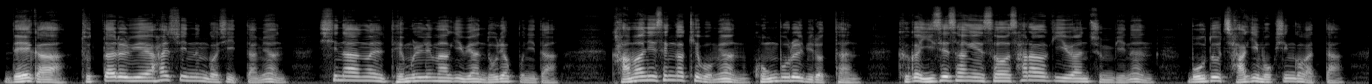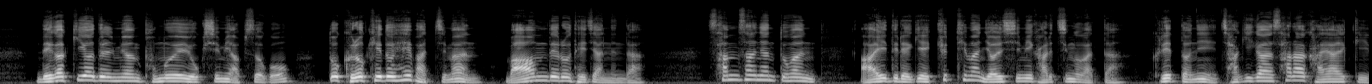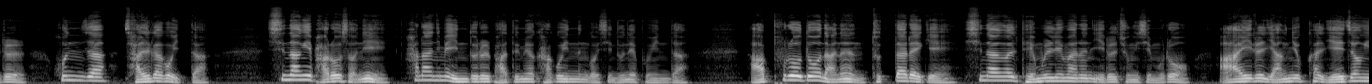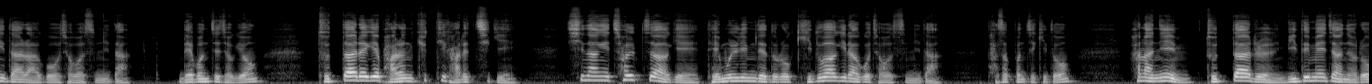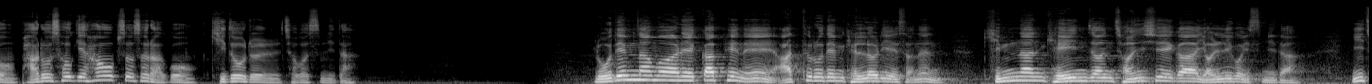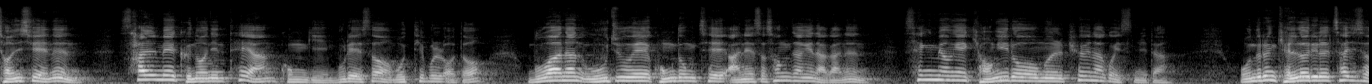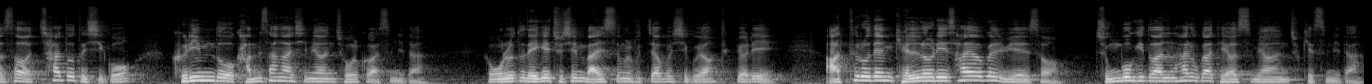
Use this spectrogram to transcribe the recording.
내가 두 딸을 위해 할 수 있는 것이 있다면 신앙을 대물림하기 위한 노력뿐이다. 가만히 생각해 보면 공부를 비롯한 그가 이 세상에서 살아가기 위한 준비는 모두 자기 몫인 것 같다. 내가 끼어들면 부모의 욕심이 앞서고 또 그렇게도 해봤지만 마음대로 되지 않는다. 3, 4년 동안 아이들에게 큐티만 열심히 가르친 것 같다. 그랬더니 자기가 살아가야 할 길을 혼자 잘 가고 있다. 신앙이 바로서니 하나님의 인도를 받으며 가고 있는 것이 눈에 보인다. 앞으로도 나는 두 딸에게 신앙을 대물림하는 일을 중심으로 아이를 양육할 예정이다라고 적었습니다. 네 번째 적용. 두 딸에게 바른 큐티 가르치기. 신앙이 철저하게 대물림되도록 기도하기라고 적었습니다. 다섯 번째 기도. 하나님, 두 딸을 믿음의 자녀로 바로 서게 하옵소서라고 기도를 적었습니다. 로뎀 나무 아래 카페 내 아트로뎀 갤러리에서는 김난 개인전 전시회가 열리고 있습니다. 이 전시회는 삶의 근원인 태양, 공기, 물에서 모티브를 얻어 무한한 우주의 공동체 안에서 성장해 나가는 생명의 경이로움을 표현하고 있습니다. 오늘은 갤러리를 찾으셔서 차도 드시고 그림도 감상하시면 좋을 것 같습니다. 오늘도 내게 주신 말씀을 붙잡으시고요. 특별히 아트로 된 갤러리 사역을 위해서 중보기도하는 하루가 되었으면 좋겠습니다.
